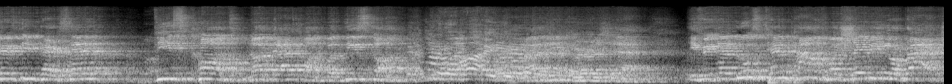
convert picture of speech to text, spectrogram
50% discount, not that one, but discount. You know why, dude? Mighty Persian. If you can lose 10 pounds by shaving your back,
